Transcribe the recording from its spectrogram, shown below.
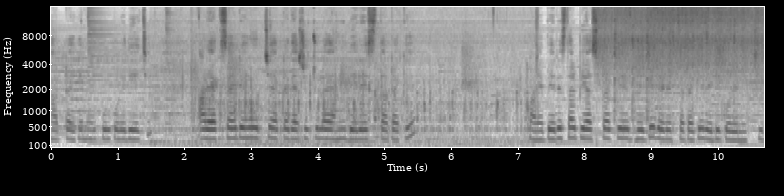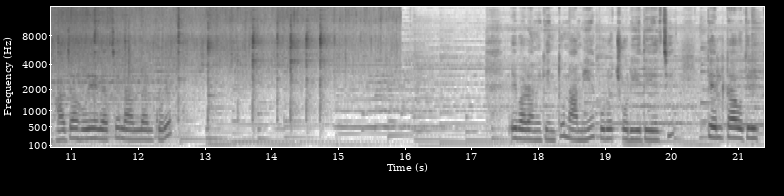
ভাতটা এখানে উপর করে দিয়েছি। আর এক সাইডে হচ্ছে একটা গ্যাসের চুলায় আমি বেরেস্তাটাকে মানে বেরেস্তার পেঁয়াজটাকে ভেজে বেরেস্তাটাকে রেডি করে নিচ্ছি। ভাজা হয়ে গেছে লাল লাল করে। এবার আমি কিন্তু নামিয়ে পুরো ছড়িয়ে দিয়েছি। তেলটা, অতিরিক্ত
